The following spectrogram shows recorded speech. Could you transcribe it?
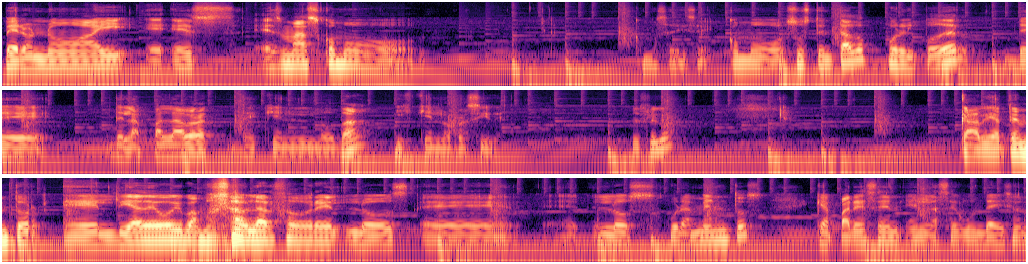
pero no hay e, es es más como ¿cómo se dice? Como sustentado por el poder de, de la palabra de quien lo da y quien lo recibe. ¿Me explico? Cabe atemptor. El día de hoy vamos a hablar sobre los, eh, los juramentos que aparecen en la segunda edición,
